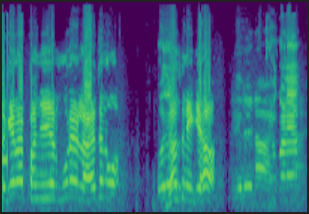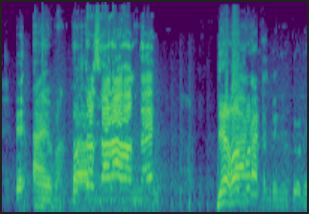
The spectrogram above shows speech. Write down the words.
ਅੱਗੇ ਮੈਂ 5000 ਮੂਰੇ ਲਾਇਆ ਤੈਨੂੰ। ਗਲਤ ਨਹੀਂ ਕਿਹਾ। ਮੇਰੇ ਨਾਲ। ਕਿਉਂ ਕਰਿਆ? ਤੇ ਆਏ ਉਹ ਬੰਦਾ ਤਾਂ ਸਾਰਾ ਹੁੰਦਾ ਹੈ। ਦੇਖ ਲਾ ਘੱਟ ਦੇ ਨੇ ਜੋੜੇ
